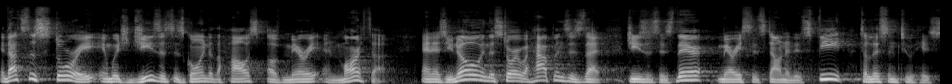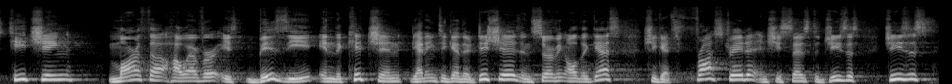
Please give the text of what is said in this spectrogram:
And that's the story in which Jesus is going to the house of Mary and Martha. And as you know in the story, what happens is that Jesus is there, Mary sits down at his feet to listen to his teaching. Martha, however, is busy in the kitchen getting together dishes and serving all the guests. She gets frustrated and she says to Jesus, Jesus,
